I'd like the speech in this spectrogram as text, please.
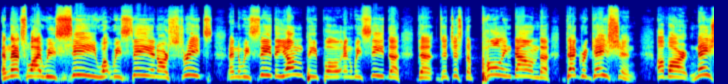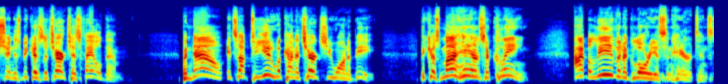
And that's why we see what we see in our streets, and we see the young people, and we see the, the, the, just the pulling down, the degradation of our nation is because the church has failed them. But now it's up to you what kind of church you want to be. Because my hands are clean. I believe in a glorious inheritance.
